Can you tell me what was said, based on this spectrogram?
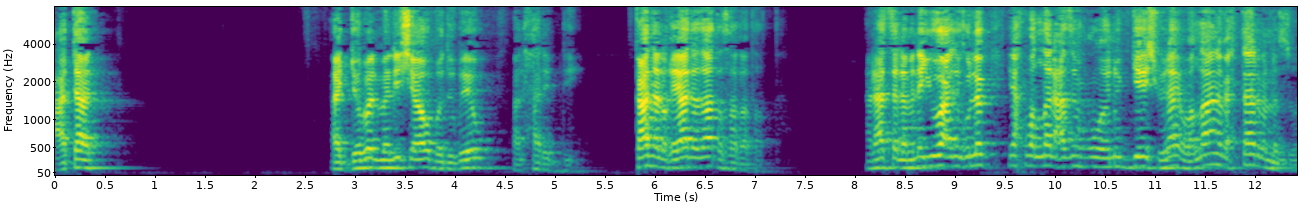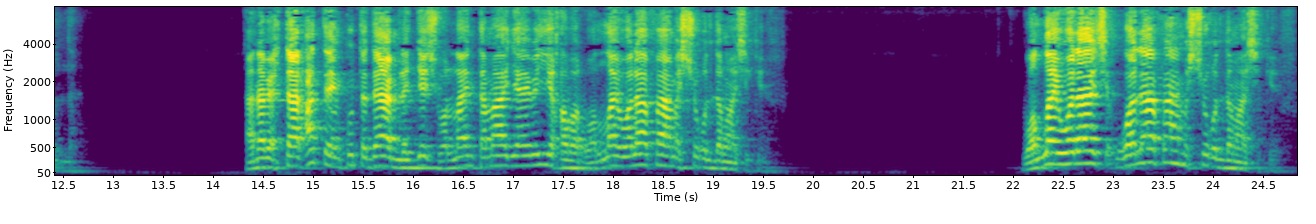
العتاد الجبل ماليشيا أو بدوبيو الحرب دي. كان القيادة ذاتها سقطت. أنا هسه لما يجي واحد يقول لك يا أخي والله العظيم هو انه الجيش والله أنا بحتار من الزول ده. أنا بحتار حتى إن كنت داعم للجيش والله أنت ما جايب اي خبر. والله ولا فاهم الشغل ده ماشي كيف. والله ولا ش... ولا فاهم الشغل ده ماشي كيف.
